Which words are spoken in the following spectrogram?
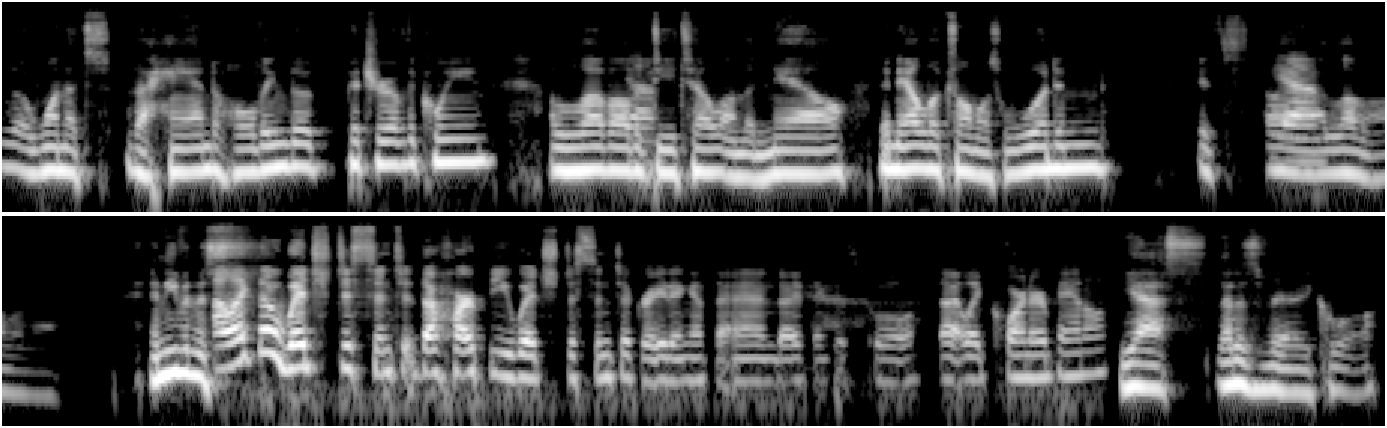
the one that's the hand holding the picture of the queen. I love all Yeah. the detail on the nail. The nail looks almost wooden. It's uh, Yeah. I love all of that. And even this I like the witch disint the harpy witch disintegrating at the end, I think is cool. That like corner panel. Yes, that is very cool.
